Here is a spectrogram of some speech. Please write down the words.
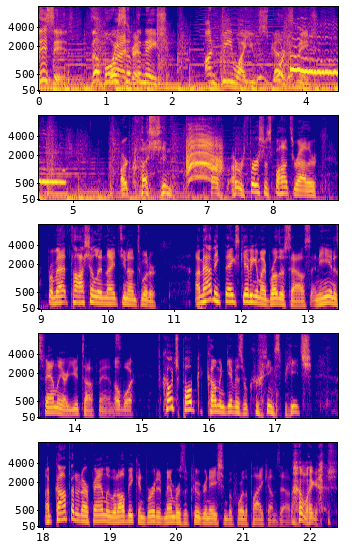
This is the voice of the nation on BYU Sports Nation. Our question, our, our first response, rather, from at Tashalin19 on Twitter. I'm having Thanksgiving at my brother's house, and he and his family are Utah fans. Oh, boy. If Coach Pope could come and give his recruiting speech, I'm confident our family would all be converted members of Cougar Nation before the pie comes out. Oh, my gosh.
